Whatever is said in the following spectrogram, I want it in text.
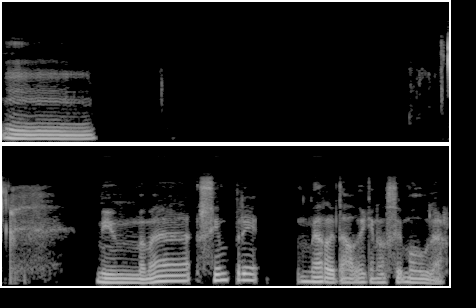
Mm. Mi mamá siempre me ha retado de que no sé modular.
